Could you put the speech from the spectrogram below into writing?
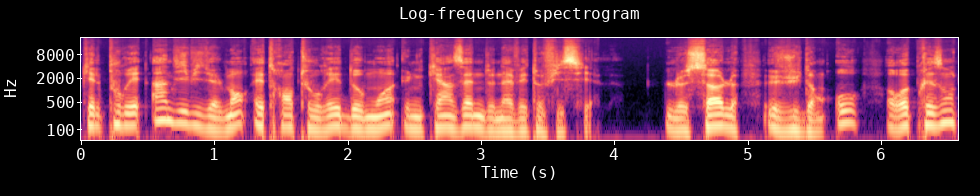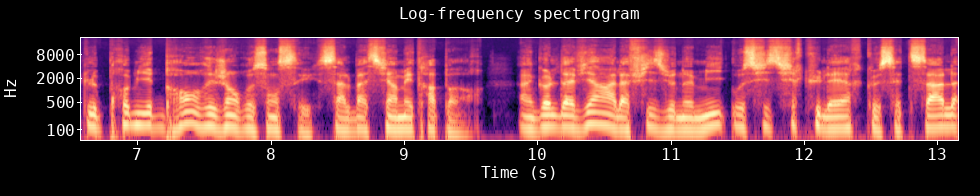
qu'elle pourrait individuellement être entourée d'au moins une quinzaine de navettes officielles. Le sol, vu d'en haut, représente le premier grand régent recensé, Salbatien Métrapore, un goldavien à la physionomie aussi circulaire que cette salle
